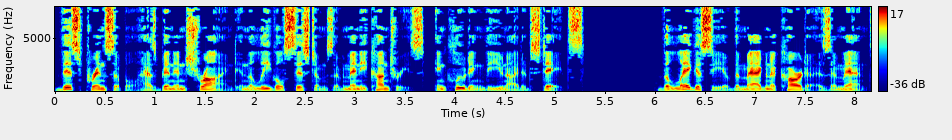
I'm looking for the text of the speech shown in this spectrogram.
This principle has been enshrined in the legal systems of many countries, including the United States. The legacy of the Magna Carta is immense.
